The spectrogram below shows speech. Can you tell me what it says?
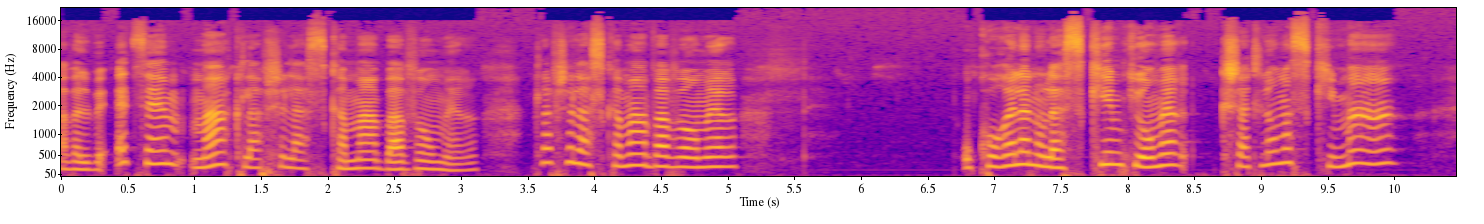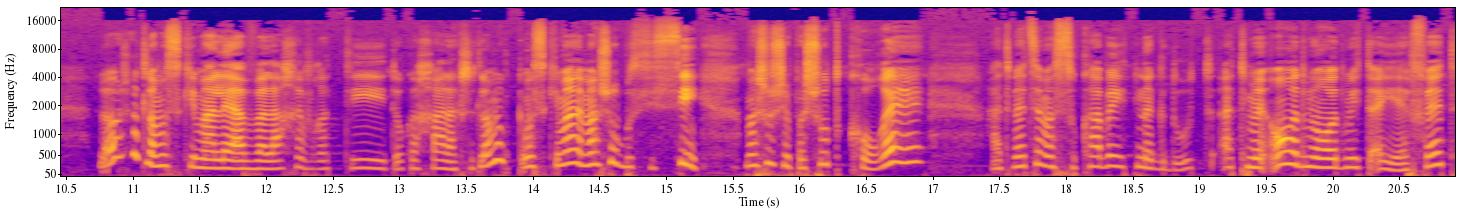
אבל בעצם, מה הקלף של ההסכמה בא ואומר? הקלף של ההסכמה בא ואומר, הוא קורא לנו להסכים, כי הוא אומר, כשאת לא מסכימה, לא שאת לא מסכימה להבלה חברתית או ככה הלאה, כשאת לא מסכימה למשהו בסיסי, משהו שפשוט קורה, את בעצם עסוקה בהתנגדות, את מאוד מאוד מתעייפת,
